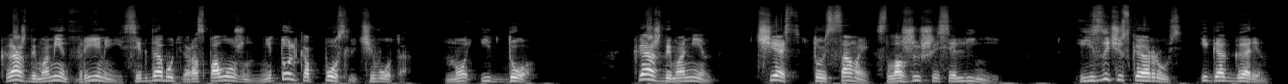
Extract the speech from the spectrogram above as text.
каждый момент времени всегда будет расположен не только после чего-то, но и до. Каждый момент – часть той самой сложившейся линии. И языческая Русь, и Гагарин,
